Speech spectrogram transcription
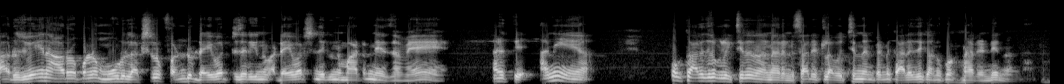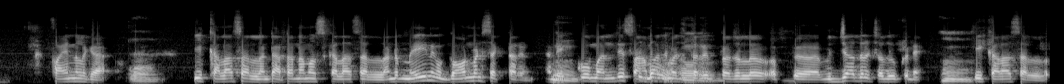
ఆ రుజువైన ఆరోపణలో మూడు లక్షల ఫండ్ డైవర్ట్ జరిగిన డైవర్షన్ జరిగిన మాట నిజమే. అని తె- అని ఒక కాలేజీలో ఒక లెక్చరర్ అన్నారండి సార్ ఇట్లా వచ్చిందంటే కాలేజీకి అనుకుంటున్నారండి ఫైనల్గా ఆ. ఈ కళాశాలలు అంటే అటానమస్ కళాశాలలు అంటే మెయిన్ గవర్నమెంట్ సెక్టర్ అండి. అంటే ఎక్కువ మంది సామాన్య మధ్యతరగతి ప్రజలు ఆ, విద్యార్థులు చదువుకునే. ఈ కళాశాలలో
